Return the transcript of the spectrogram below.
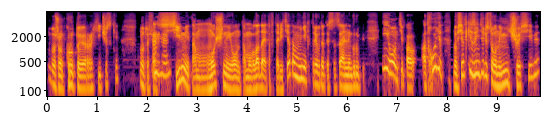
потому что он крутой иерархически. Ну, то есть он uh-huh. сильный, там, мощный, он там обладает авторитетом в некоторой вот этой социальной группе. И он, типа, отходит, но все-таки заинтересованы. Ничего себе!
